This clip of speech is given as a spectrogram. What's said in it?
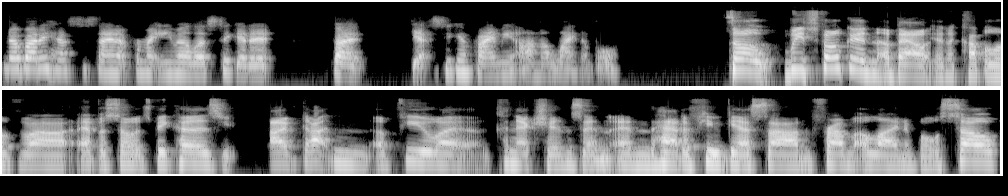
Nobody has to sign up for my email list to get it. But yes, you can find me on Alignable. So we've spoken about in a couple of uh, episodes because I've gotten a few uh, connections and and had a few guests on from Alignable. So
